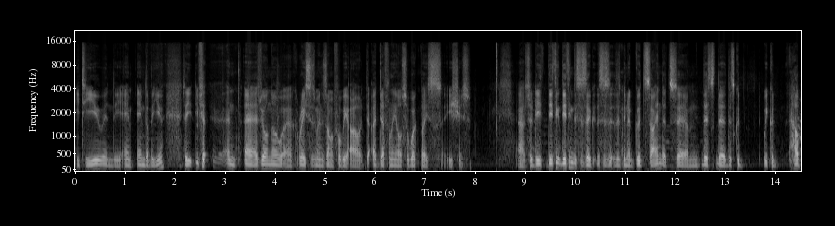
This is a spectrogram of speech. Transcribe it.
ETU, and the M- MW. So, if, and uh, as we all know, uh, racism and Islamophobia are, are definitely also workplace issues. Uh, so do you, do you, think do you think this is a this is has been a good sign that um, this the, this could we could help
